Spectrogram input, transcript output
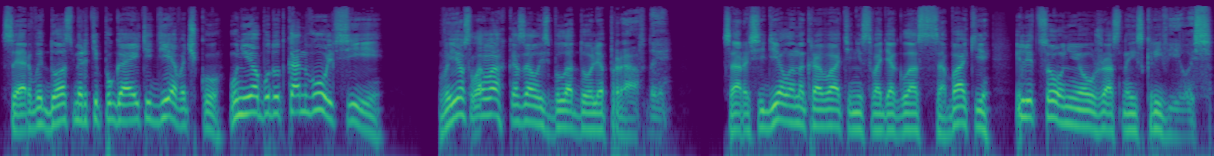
Сэр, вы до смерти пугаете девочку! У нее будут конвульсии!» В ее словах, казалось, была доля правды. Сара сидела на кровати, не сводя глаз с собаки, и лицо у нее ужасно искривилось.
